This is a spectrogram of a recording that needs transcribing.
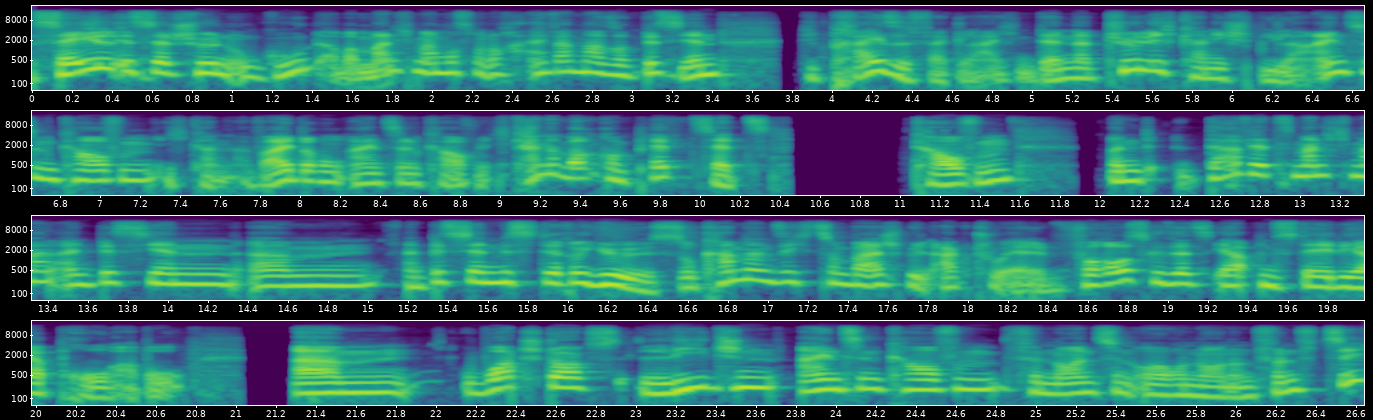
Sale ist ja schön und gut, aber manchmal muss man auch einfach mal so ein bisschen die Preise vergleichen. Denn natürlich kann ich Spiele einzeln kaufen, ich kann Erweiterungen einzeln kaufen, ich kann aber auch Komplettsets kaufen. Und da wird es manchmal ein bisschen, ähm, ein bisschen mysteriös. So kann man sich zum Beispiel aktuell, vorausgesetzt ihr habt ein Stadia Pro-Abo, ähm, Watch Dogs Legion einzeln kaufen für 19,59 Euro.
